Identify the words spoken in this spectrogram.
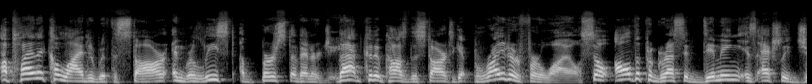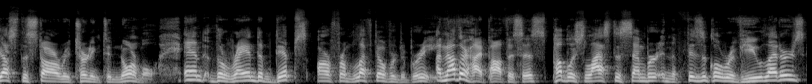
a planet collided with the star and released a burst of energy. That could have caused the star to get brighter for a while, so all the progressive dimming is actually just the star returning to normal, and the random dips are from leftover debris. Another hypothesis, published last December in the Physical Review letters,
